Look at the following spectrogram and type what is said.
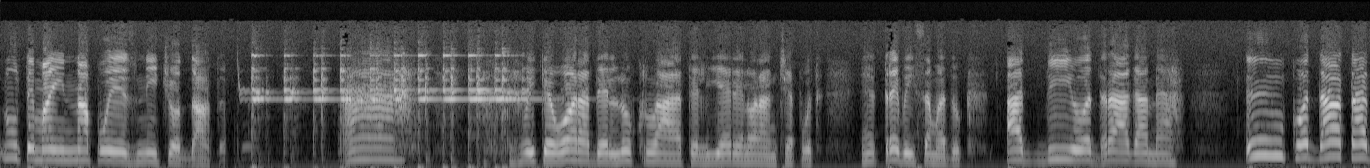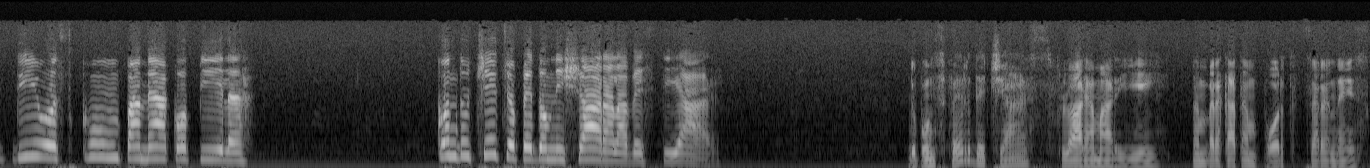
nu te mai înapoiezi niciodată. Ah, uite, ora de lucru a atelierelor a început. Trebuie să mă duc. Adio, draga mea! Încă o dată adio, scumpa mea copilă! Conduceți-o pe domnișoara la vestiar! După un sfert de ceas, floarea Mariei, îmbrăcată în port țărănesc,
